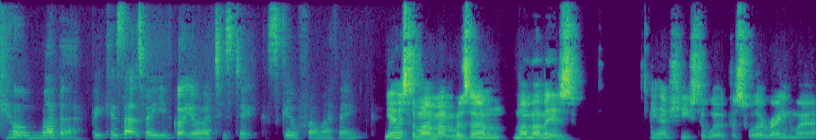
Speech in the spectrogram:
your mother, because that's where you've got your artistic skill from, I think. Yeah, so my mum was, um, my mum is, you know, she used to work for Swallow Rainwear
